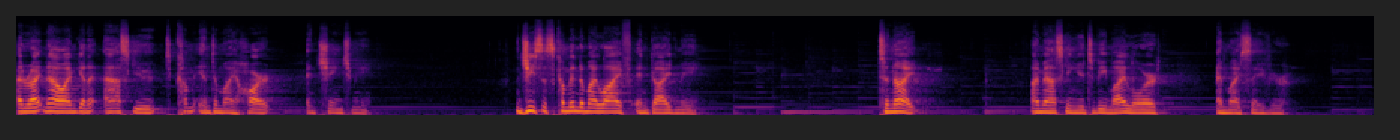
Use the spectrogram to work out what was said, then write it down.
And right now, I'm going to ask you to come into my heart and change me. Jesus, come into my life and guide me. Tonight, I'm asking you to be my Lord and my Savior.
